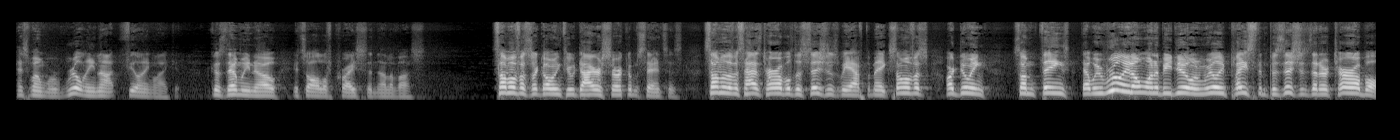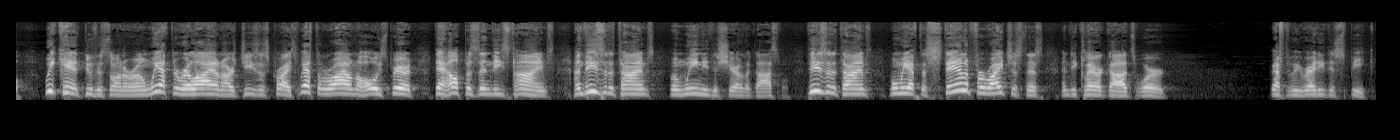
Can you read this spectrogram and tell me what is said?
is when we're really not feeling like it. Because then we know it's all of Christ and none of us. Some of us are going through dire circumstances. Some of us has terrible decisions we have to make. Some of us are doing some things that we really don't want to be doing, really placed in positions that are terrible. We can't do this on our own. We have to rely on our Jesus Christ. We have to rely on the Holy Spirit to help us in these times. And these are the times when we need to share the gospel. These are the times when we have to stand up for righteousness and declare God's word. We have to be ready to speak,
